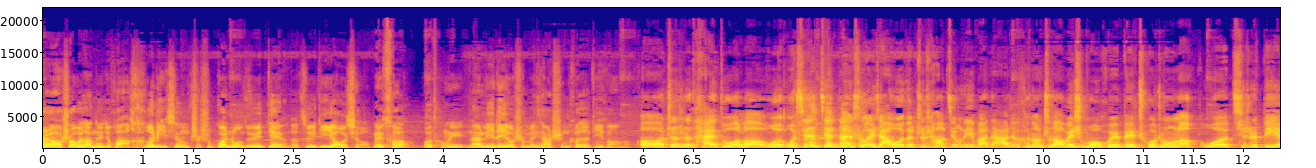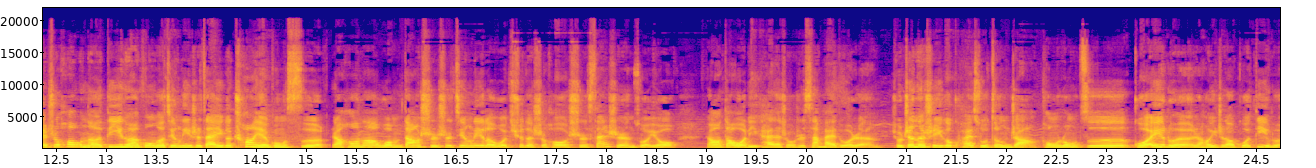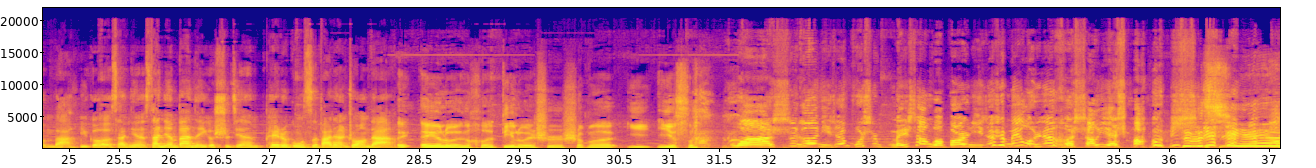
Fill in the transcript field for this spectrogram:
要说回到那句话，合理性只是观众对于电影的最低要求。没错，我同意。那丽丽有什么印象深刻的地方呢？哦，真是太多了。我我先简单说一下我的职场经历吧，大家就可能知道为什么我会被戳中了。我其实毕业之后呢，第一段工作经历是在一个创业公司，然后呢，我们当时是经历了我去的时候是三十人左右，然后到我离开的时候是三百多人，就真的是一个快速增长，从融资过 A 轮，然后一直到过 D 轮吧，一个三年三年半的一个时间，陪着公司发展壮大。A A 轮和 D 轮是什么意意思？哇，师哥，你这不是没上过班，你这是没有任何商业常识。对不起，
